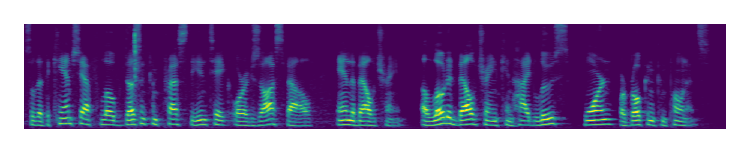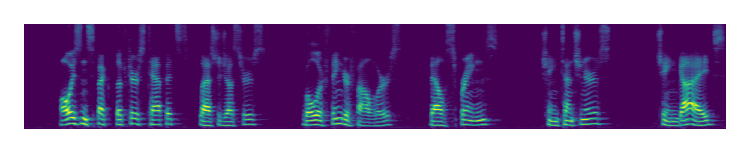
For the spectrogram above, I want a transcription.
so that the camshaft lobe doesn't compress the intake or exhaust valve and the valve train. A loaded valve train can hide loose, worn, or broken components. Always inspect lifters, tappets, lash adjusters, roller finger followers, valve springs, chain tensioners, chain guides,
